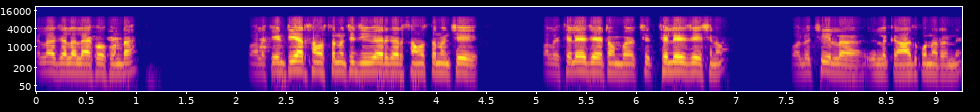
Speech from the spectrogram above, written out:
పిల్ల జల్ల లేకోకుండా. వాళ్ళకి ఎన్టీఆర్ సంస్థ నుంచి జీవీఆర్ గారి సంస్థ నుంచి వాళ్ళకి తెలియజేయటం తెలియజేసినాం. వాళ్ళు వచ్చి వీళ్ళ వీళ్ళకి ఆదుకున్నారండి.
